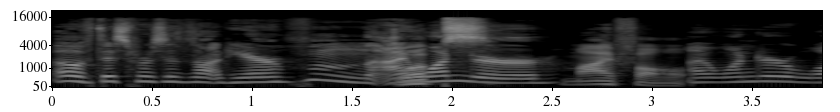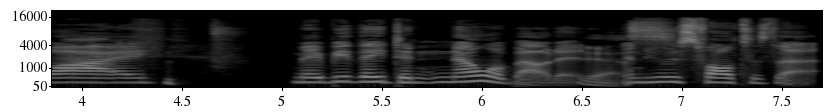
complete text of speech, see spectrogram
oh if this person's not here hmm i Whoops. wonder my fault? I wonder why maybe they didn't know about it. And whose fault is that?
